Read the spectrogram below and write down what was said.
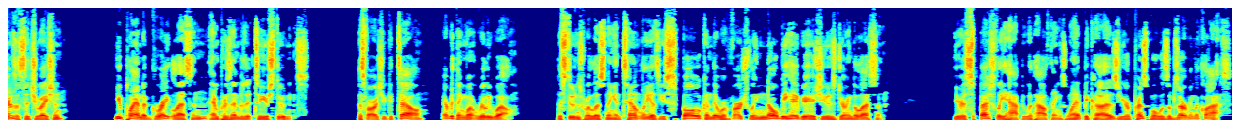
Here's a situation. You planned a great lesson and presented it to your students. As far as you could tell, everything went really well. The students were listening intently as you spoke, and there were virtually no behavior issues during the lesson. You're especially happy with how things went because your principal was observing the class.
